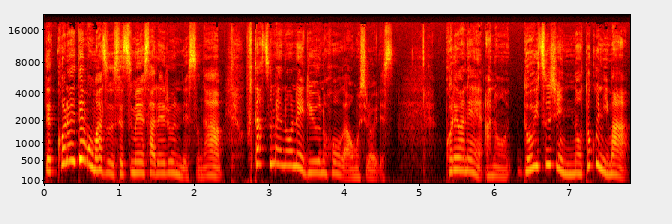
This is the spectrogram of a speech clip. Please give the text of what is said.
でこれでもまず説明されるんですが2つ目のね理由の方が面白いです。これはねあのドイツ人の特にまあ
